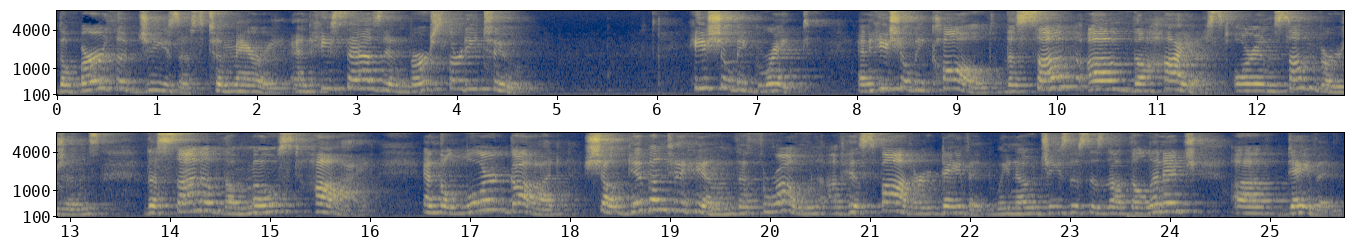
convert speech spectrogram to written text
the birth of Jesus to Mary. And he says in verse 32, He shall be great, and he shall be called the Son of the Highest, or in some versions, the Son of the Most High. And the Lord God shall give unto him the throne of his father David. We know Jesus is of the lineage of David.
